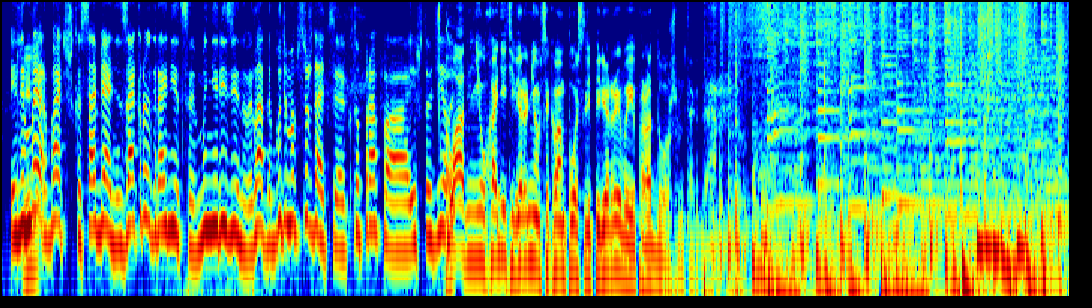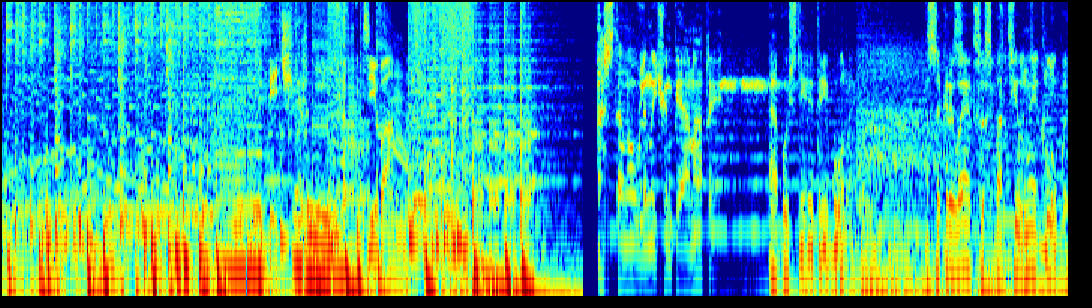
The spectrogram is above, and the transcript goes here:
Или, Или мэр, батюшка Собянин, закрой границы, мы не резиновые. Ладно, будем обсуждать, э, кто прав а, и что делать. Ладно, не уходите, вернемся к вам после перерыва и продолжим тогда. Вечерний диван. Остановлены чемпионаты. Опустили трибуны. Закрываются спортивные клубы.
